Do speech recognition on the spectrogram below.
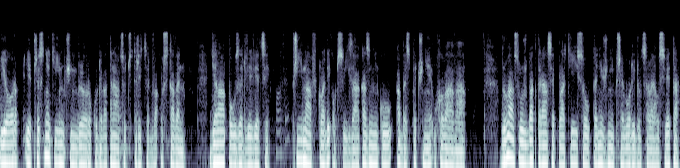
JOR je přesně tím, čím byl roku 1942 ustaven. Dělá pouze dvě věci. Přijímá vklady od svých zákazníků a bezpečně je uchovává. Druhá služba, která se platí, jsou peněžní převody do celého světa,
